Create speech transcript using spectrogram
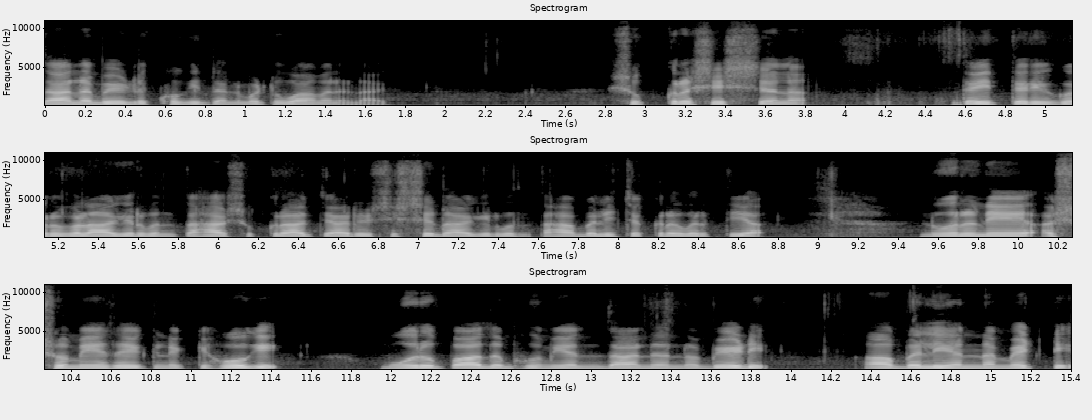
ದಾನ ಬೇಡಲಿಕ್ಕೆ ಹೋಗಿದ್ದಾನೆ ಬಟ್ ವಾಮನನಾಗಿ ಶುಕ್ರ ಶಿಷ್ಯನ, ದೈತ್ಯರಿಗೆ ಗುರುಗಳಾಗಿರುವಂತಹ ಶುಕ್ರಾಚಾರ್ಯ ಶಿಷ್ಯನಾಗಿರುವಂತಹ ಬಲಿಚಕ್ರವರ್ತಿಯ ನೂರನೇ ಅಶ್ವಮೇಧ ಯಜ್ಞಕ್ಕೆ ಹೋಗಿ ಮೂರು ಪಾದ ಭೂಮಿಯನ್ನು ದಾನವನ್ನು ಬೇಡಿ, ಆ ಬಲಿಯನ್ನು ಮೆಟ್ಟಿ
